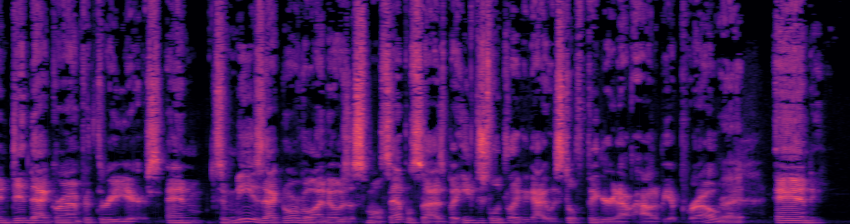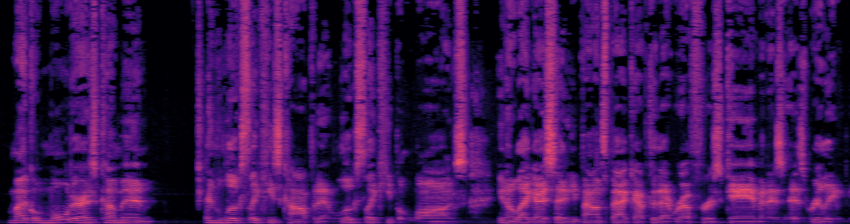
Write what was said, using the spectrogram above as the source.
and did that grind for three years. And to me, Zach Norvell, I know is a small sample size, but he just looked like a guy who was still figuring out how to be a pro. Right. And Mychal Mulder has come in and looks like he's confident, looks like he belongs. You know, like I said, he bounced back after that rough first game and has, has really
